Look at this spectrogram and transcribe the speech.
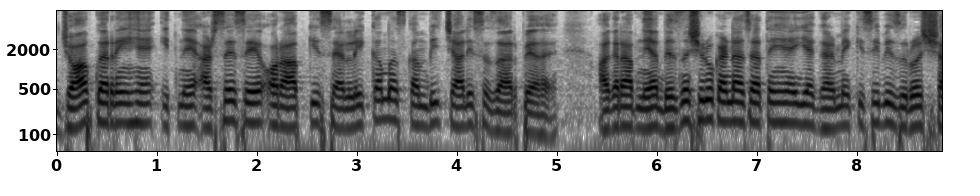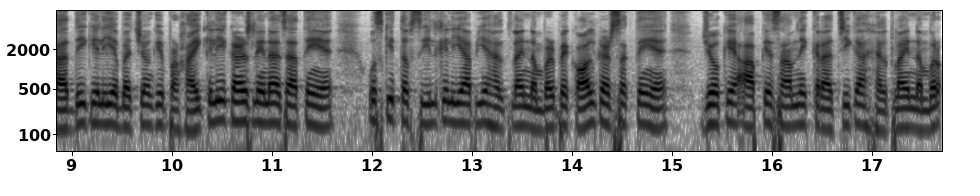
जॉब कर रहे हैं, इतने अरसे से और आपकी सैलरी कम अज़ कम भी चालीस हज़ार रुपया है। अगर आप नया बिज़नेस शुरू करना चाहते हैं या घर में किसी भी ज़रूरत, शादी के लिए, बच्चों की पढ़ाई के लिए कर्ज़ लेना चाहते हैं, उसकी तफसील के लिए आप ये हेल्पलाइन नंबर पर कॉल कर सकते हैं, जो कि आपके सामने कराची का helpline number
